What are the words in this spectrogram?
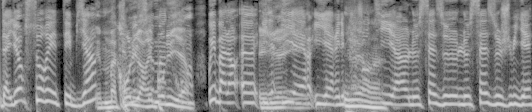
D'ailleurs, ça aurait été bien. Et Macron lui a répondu Macron- hier. Oui, bah alors euh, il- hier, hier, il est bien gentil, hein, le 16, le 16 juillet.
